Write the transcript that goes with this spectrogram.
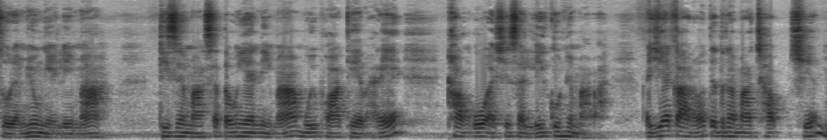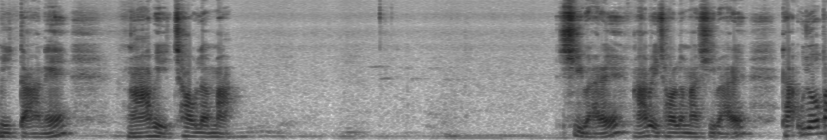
ဆိုတဲ့မြို့ငယ်လေးမှာ ဒီဇင်ဘာ23ရက်နေ့မှာမွေးဖွားခဲ့ပါတယ်1984ခုနှစ်မှာပါအရက်ကတော့တဒရမ6ရှစ်မီတာနဲ့9ပေ6လက်မရှိပါတယ်9ပေ6လက်မရှိပါတယ်ဒါဥရောပ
